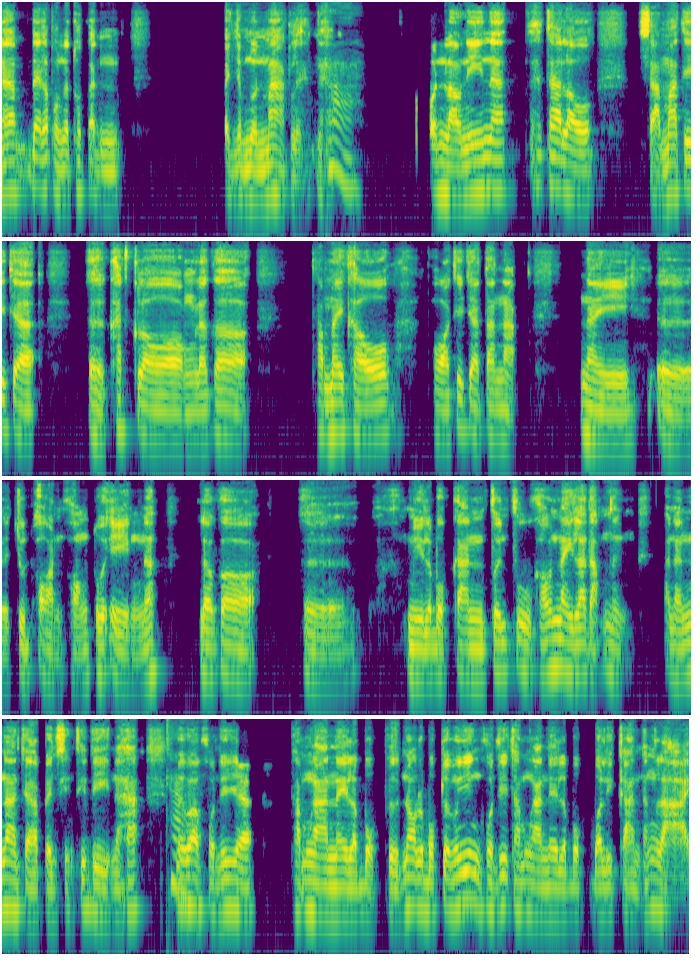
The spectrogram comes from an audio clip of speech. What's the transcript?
นะได้รับผลกระทบกันเป็นจำนวนมากเลยนะครับคนเหล่านี้นะถ้าเราสามารถที่จะเออคัดกรองแล้วก็ทำให้เขาพอที่จะตระหนักในเออจุดอ่อนของตัวเองนะแล้วก็เออมีระบบการฟื้นฟูเขาในระดับหนึ่ง อันนั้นน่าจะเป็นสิ่งที่ดีนะฮะ ไม่ว่าคนที่จะ ทำงานในระบบหรือนอกระบบโดยเฉพาะยิ่งคนที่ทำงานในระบบบริการทั้งหลาย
